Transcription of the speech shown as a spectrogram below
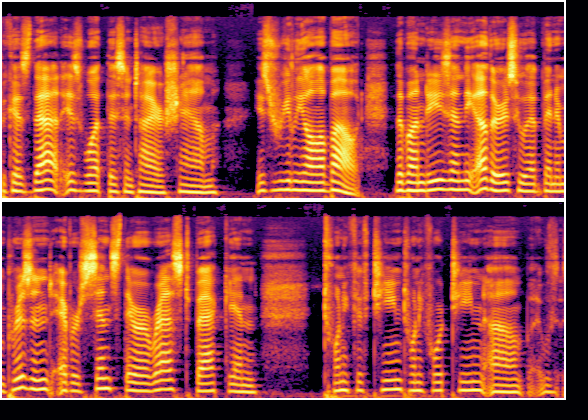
because that is what this entire sham is really all about. The Bundys and the others who have been imprisoned ever since their arrest back in 2015, 2014. Um, it was,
